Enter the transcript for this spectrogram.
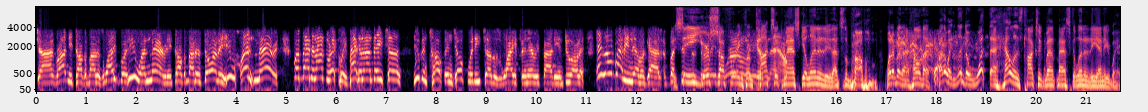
John Rodney talk about his wife, but he wasn't married. He talk about his daughter. He wasn't married. But back in our quick, back in our day, John, you can talk and joke with each other's wife and everybody and do all that, and nobody never got. But You see, you're suffering from toxic now. masculinity. That's the problem. Whatever the hell that. By the way, Linda, what the hell is toxic ma- masculinity anyway?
